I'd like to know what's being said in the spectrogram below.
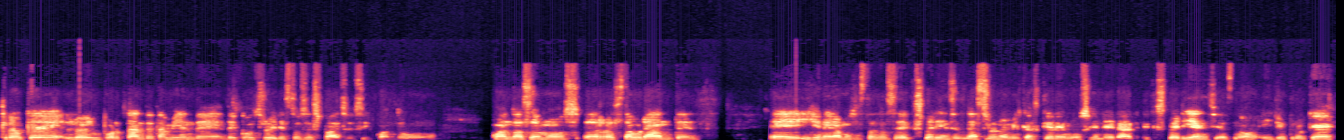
creo que lo importante también de, construir estos espacios y cuando, cuando hacemos eh, restaurantes eh, y generamos estas experiencias gastronómicas, queremos generar experiencias, ¿no? Y yo creo que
